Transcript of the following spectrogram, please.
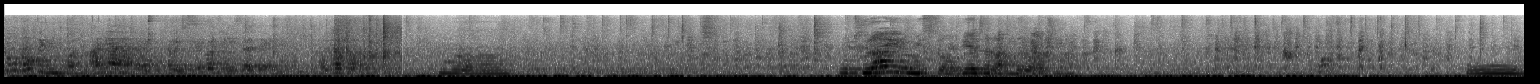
한가득인 거야? 아니야, 또, 또 있을 건다 있어야 돼. 어쩔 수 없어. 우와. 뭐 드라이룸 있어. 우리 애들은 안 들어가지만. 오.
